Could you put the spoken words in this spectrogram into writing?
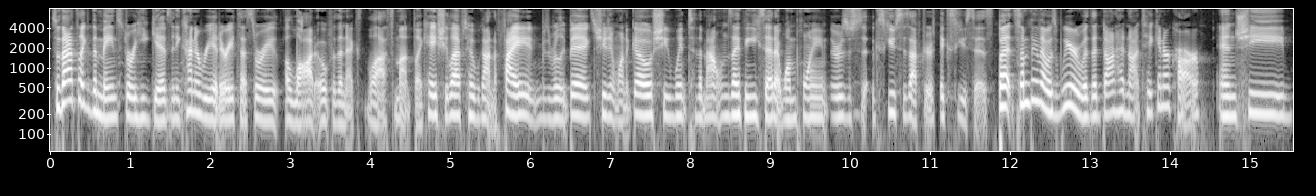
So that's like the main story he gives, and he kind of reiterates that story a lot over the next last month. Like, hey, she left, hey, we got in a fight, it was really big. She didn't want to go. She went to the mountains, I think he said at one point. There was just excuses after excuses. But something that was weird was that Dawn had not taken her car, and she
